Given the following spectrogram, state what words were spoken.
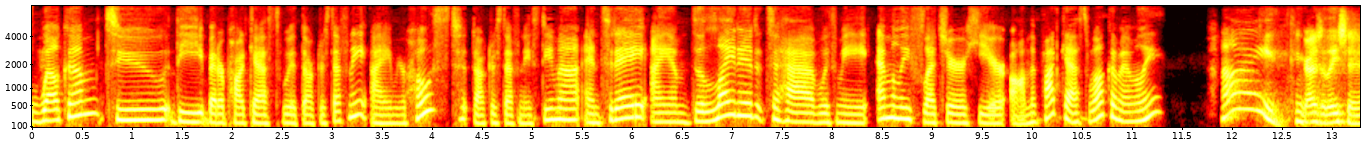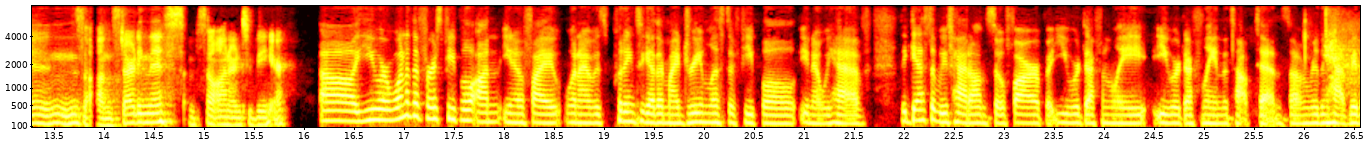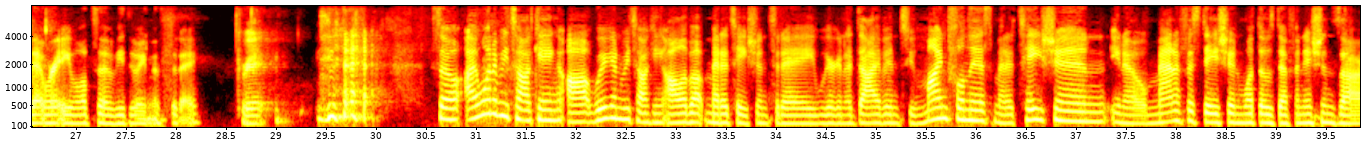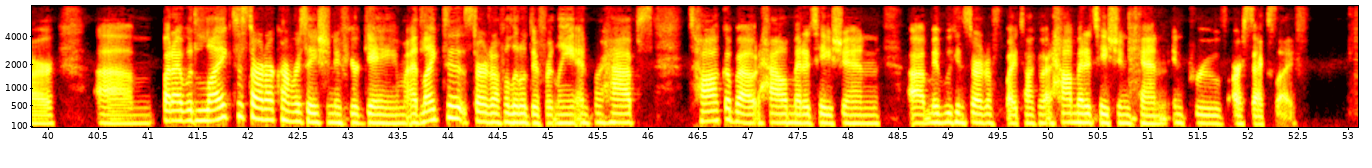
Welcome to the Better Podcast with Dr. Stephanie. I am your host, Dr. Stephanie Estima, and today I am delighted to have with me Emily Fletcher here on the podcast. Welcome, Emily. Hi, congratulations on starting this. I'm so honored to be here. Oh, you are one of the first people on, you know, if I, when I was putting together my dream list of people, you know, we have the guests that we've had on so far, but you were definitely, you were definitely in the top 10. So I'm really happy that we're able to be doing this today. Great. so I want to be talking. Uh, we're going to be talking all about meditation today. We're going to dive into mindfulness, meditation, you know, manifestation, what those definitions are. Um, but I would like to start our conversation, if you're game. I'd like to start off a little differently and perhaps talk about how meditation. Uh, maybe we can start off by talking about how meditation can improve our sex life.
